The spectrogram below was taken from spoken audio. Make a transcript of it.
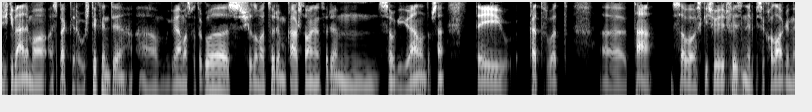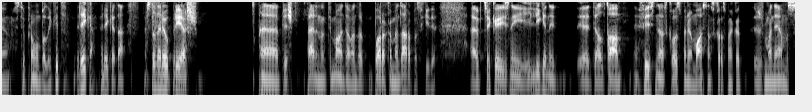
išgyvenimo aspektai yra užtikrinti, uh, gyvenimas patogus, šilumą turim, karštą vandenį turim, saugiai gyvenam. Tai kad vat, uh, tą savo, skaičiu, ir fizinį, ir psichologinį stiprumą palaikyti, reikia, reikia tą. Aš tą norėjau prieš prieš perinant į mano temą dar porą komentarų pasakyti. Čia, kai, žinai, lyginai e, dėl to fizinio skausmo ir emocinio skausmo, kad žmonėms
